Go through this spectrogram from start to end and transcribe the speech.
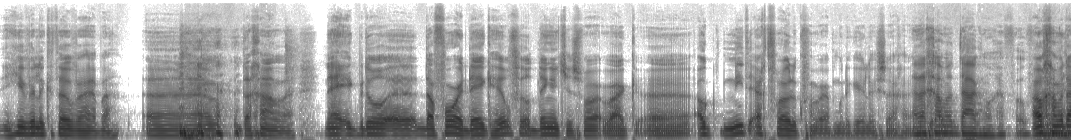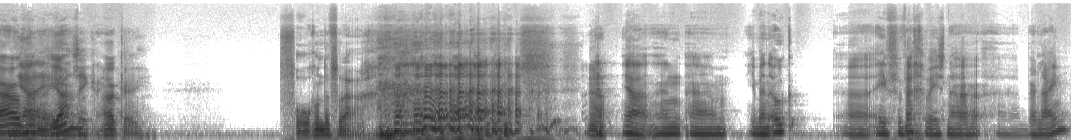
hier wil ik het over hebben. Eh, daar gaan we. Nee, ik bedoel, eh, daarvoor deed ik heel veel dingetjes waar, waar ik eh, ook niet echt vrolijk van werd, moet ik eerlijk zeggen. En dan gaan we het daar nog even over Oh, gaan we daarover ja? Ja, Ja? zeker. Oké. Volgende vraag. Ja. En, ja, en ehm, je bent ook even weg geweest naar Berlijn.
